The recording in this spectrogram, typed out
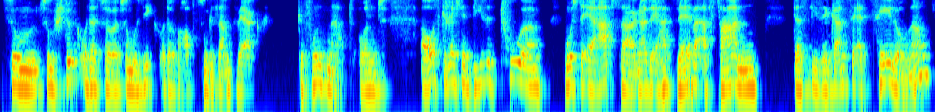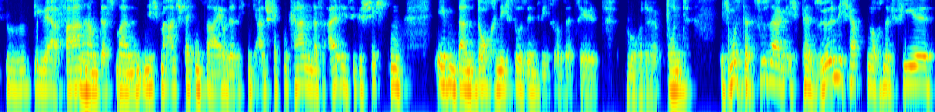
zum, zum Stück oder zur, zur Musik oder überhaupt zum Gesamtwerk gefunden hat. Und ausgerechnet diese Tour musste er absagen. Also er hat selber erfahren, dass diese ganze Erzählung, ne, die wir erfahren haben, dass man nicht mehr ansteckend sei oder sich nicht anstecken kann, dass all diese Geschichten eben dann doch nicht so sind, wie es uns erzählt wurde. Und ich muss dazu sagen, ich persönlich habe noch eine viel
